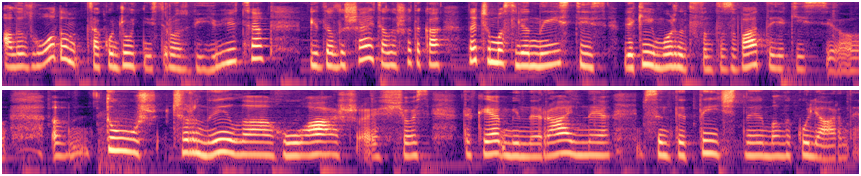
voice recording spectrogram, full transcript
Але згодом ця кунжутність розвіюється. І залишається лише така, наче маслянистість, в якій можна фантазувати якісь о, о, туш, чорнила, гуаш, е, щось таке мінеральне, синтетичне, молекулярне.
